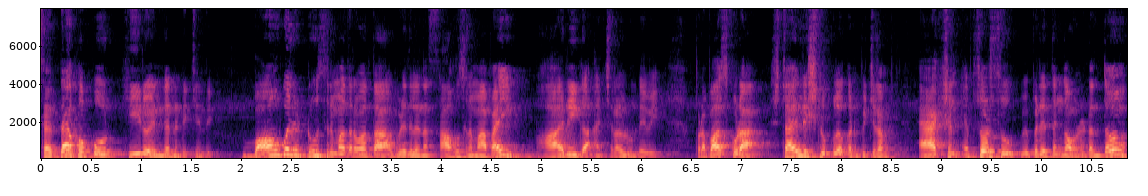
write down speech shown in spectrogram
శ్రద్ధా కపూర్ హీరోయిన్గా నటించింది. బాహుబలి టూ సినిమా తర్వాత విడుదలైన సాహు సినిమాపై భారీగా అంచనాలు ఉండేవి. ప్రభాస్ కూడా స్టైలిష్ లుక్లో కనిపించడం యాక్షన్ ఎపిసోడ్స్ విపరీతంగా ఉండటంతో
